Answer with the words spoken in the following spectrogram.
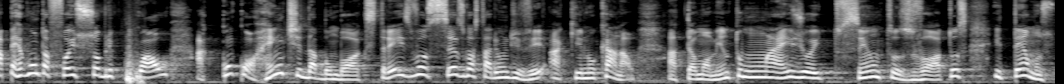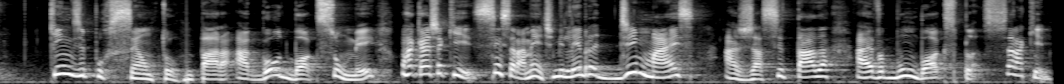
a pergunta foi sobre qual a concorrente da Boombox 3 vocês gostariam de ver aqui no canal. Até o momento, mais de 800 votos e temos 15% para a Goldbox Sumei, uma caixa que, sinceramente, me lembra demais a já citada Eva Boombox Plus. Será que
